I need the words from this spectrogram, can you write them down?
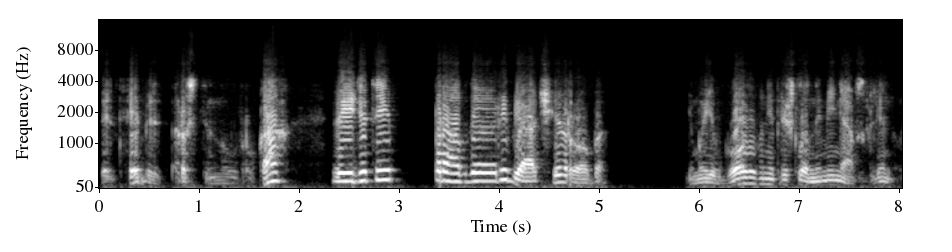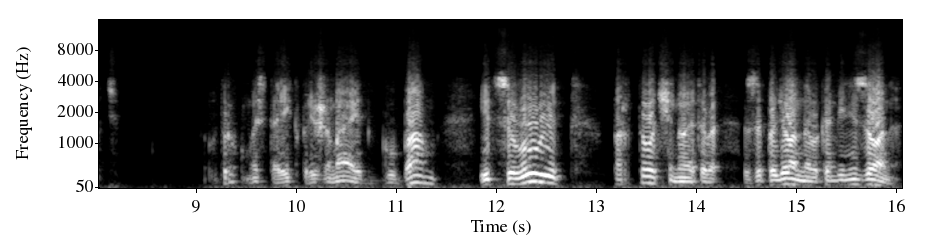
Фельдфебель растянул в руках, видит и, правда, ребячья роба. Ему и в голову не пришло на меня взглянуть. Вдруг мой старик прижимает к губам и целует порточину этого запыленного комбинезона.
